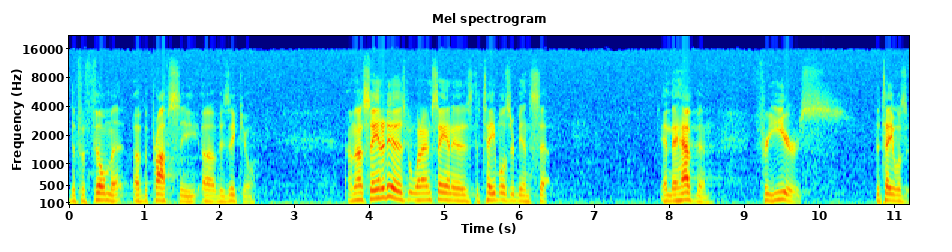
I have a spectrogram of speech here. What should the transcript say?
the fulfillment of the prophecy of Ezekiel. I'm not saying it is, but what I'm saying is the tables are being set. And they have been for years. The tables,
